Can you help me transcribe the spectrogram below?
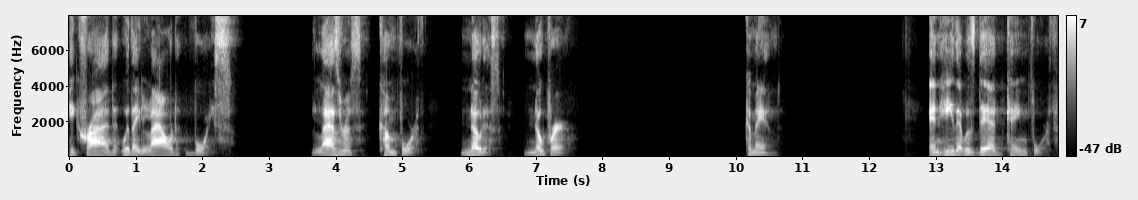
he cried with a loud voice, Lazarus, come forth. Notice, no prayer. Command. And he that was dead came forth,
